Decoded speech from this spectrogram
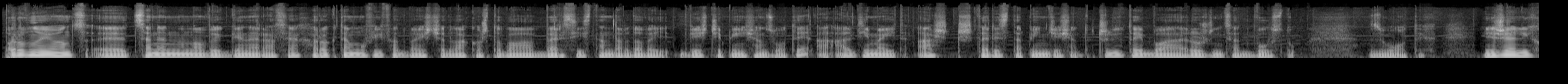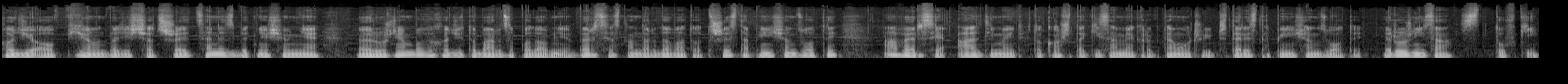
Porównując e, ceny na nowych generacjach, rok temu FIFA 22 kosztowała w wersji standardowej 250 zł, a Ultimate aż 450, czyli tutaj była różnica 200 zł. Jeżeli chodzi o FIFA 23, ceny zbytnio się nie różnią, bo wychodzi to bardzo podobnie. Wersja standardowa to 350 zł, a wersja Ultimate to koszt taki sam jak rok temu, czyli 450 zł. Różnica stówki.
